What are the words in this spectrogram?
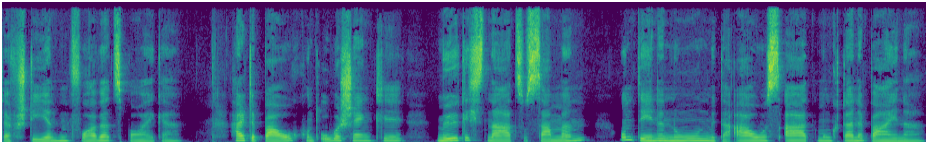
der stehenden Vorwärtsbeuge. Halte Bauch und Oberschenkel möglichst nah zusammen und dehne nun mit der Ausatmung deine Beine.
